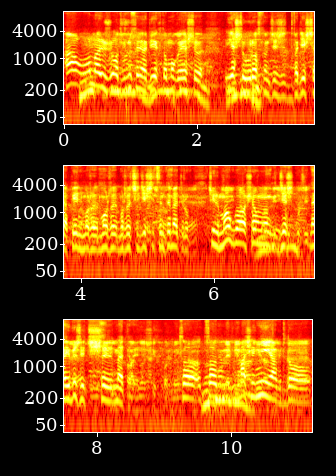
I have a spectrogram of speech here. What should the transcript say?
A ona już od wrzucenia wiech to mogła jeszcze, jeszcze urosnąć gdzieś 25, może, może, może 30 cm. Czyli mogła osiągnąć gdzieś najwyżej 3 metry. Co, co ma się nijak do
